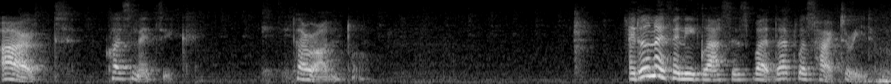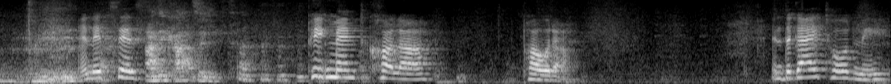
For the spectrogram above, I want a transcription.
art cosmetic toronto i don't know if i need glasses but that was hard to read and it says pigment color powder and the guy told me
